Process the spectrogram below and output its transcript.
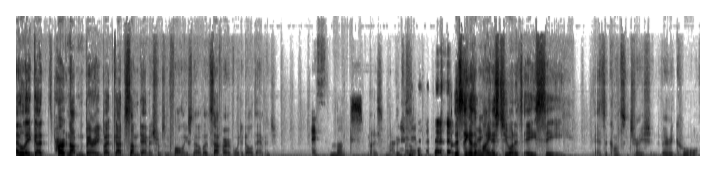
Adelaide got part not buried, but got some damage from some falling snow, but Sapphire avoided all damage. Nice. monks Nice. in it. this thing has a Okay. minus two on its AC. It's a concentration. Very cool.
